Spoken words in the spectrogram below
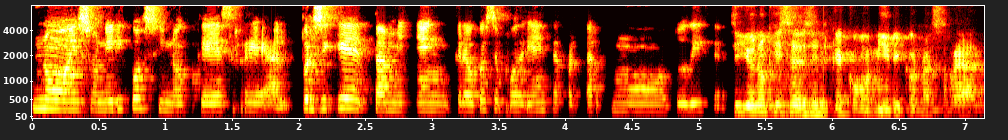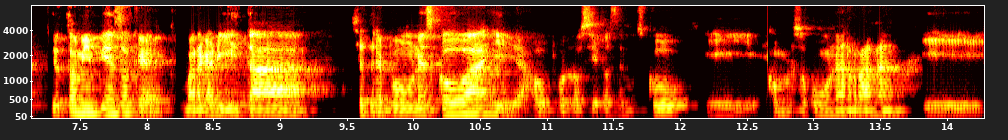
no es onírico, sino que es real. Pero sí que también creo que se podría interpretar como tú dices. Sí, yo no quise decir que con onírico no es real. Yo también pienso que Margarita se trepó una escoba y viajó por los cielos de Moscú y conversó con una rana y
